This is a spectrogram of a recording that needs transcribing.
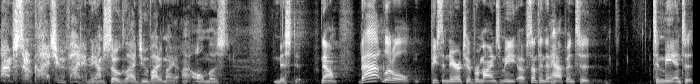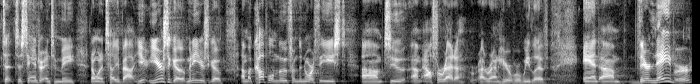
I'm so glad you invited me. I'm so glad you invited me. I almost missed it. Now, that little piece of narrative reminds me of something that happened to, to me and to, to, to Sandra and to me that I want to tell you about. Years ago, many years ago, um, a couple moved from the Northeast um, to um, Alpharetta, right around here where we live. And um, their neighbor,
